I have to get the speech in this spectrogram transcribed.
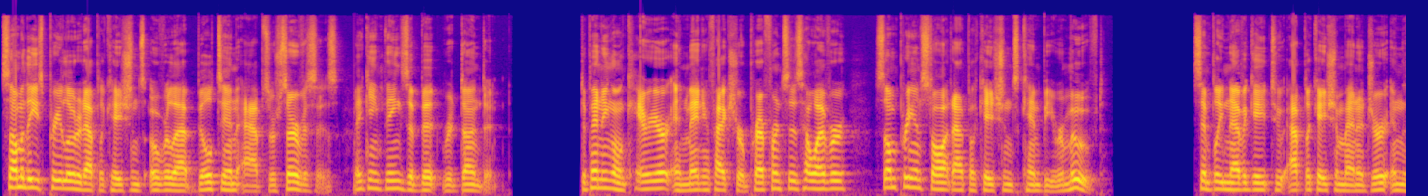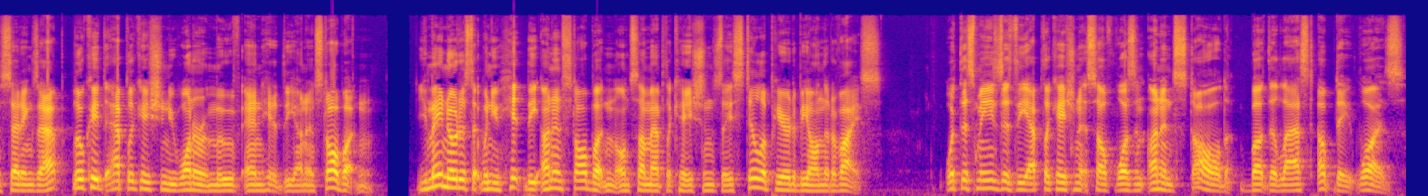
Some of these preloaded applications overlap built in apps or services, making things a bit redundant. Depending on carrier and manufacturer preferences, however, some pre installed applications can be removed. Simply navigate to Application Manager in the Settings app, locate the application you want to remove, and hit the Uninstall button. You may notice that when you hit the uninstall button on some applications, they still appear to be on the device. What this means is the application itself wasn't uninstalled, but the last update was.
